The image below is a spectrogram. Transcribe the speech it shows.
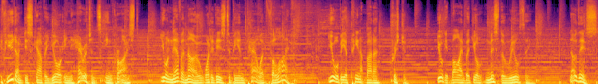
if you don't discover your inheritance in Christ, you will never know what it is to be empowered for life. You will be a peanut butter Christian. You'll get by, but you'll miss the real thing. Know this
